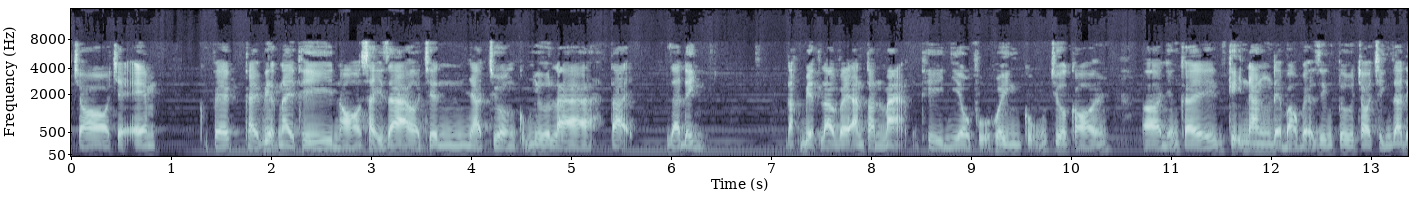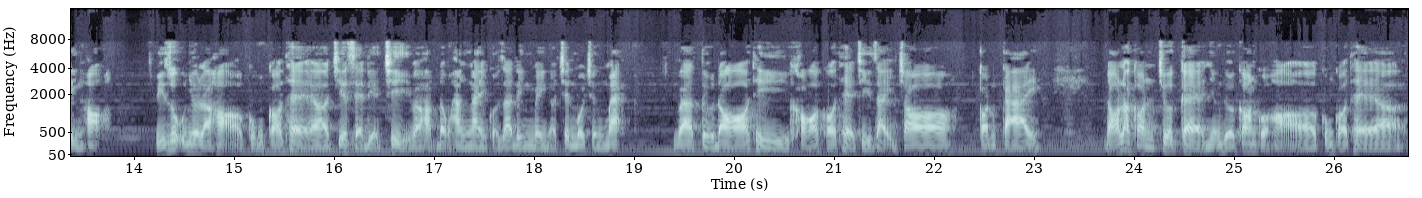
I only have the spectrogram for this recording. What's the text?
cho trẻ em về cái việc này thì nó xảy ra ở trên nhà trường cũng như là tại gia đình đặc biệt là về an toàn mạng thì nhiều phụ huynh cũng chưa có uh, những cái kỹ năng để bảo vệ riêng tư cho chính gia đình họ. Ví dụ như là họ cũng có thể uh, chia sẻ địa chỉ và hoạt động hàng ngày của gia đình mình ở trên môi trường mạng. Và từ đó thì khó có thể chỉ dạy cho con cái. Đó là còn chưa kể những đứa con của họ cũng có thể uh,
